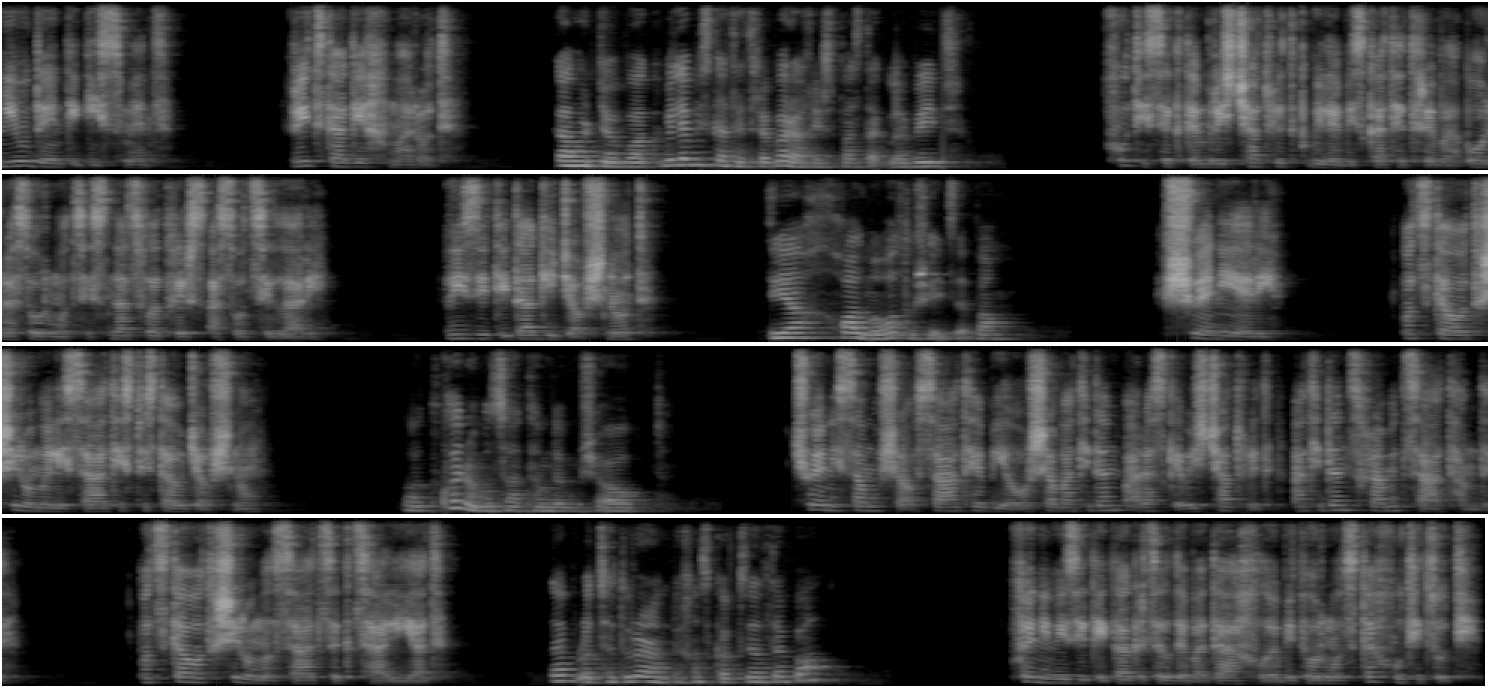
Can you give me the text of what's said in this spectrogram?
ნიუდენტი გისმენთ. რით დაგეხმაროთ? გამარჯობა, კბილების გათეთრება რა ღირს ფასტაკლებით? 5 სექტემბრის ჩათვლით კბილების გათეთრება 240-ის ნაცვლად ღირს 120 ლარი. ვიზიტი დაგიჯავშნოთ? დიახ, ხვალ მოვალ თუ შეიძლება. შვენიერი. 24-ში რომელი საათისთვის დავჯავშნო? თქვენ რომელ საათამდე მუშაობთ? ჩვენი სამუშაო საათებია ორშაბათიდან პარასკევის ჩათვლით 10-დან 19 საათამდე. 24-ში რომელ საათზე გცალიათ? და პროცედურა რამდენ ხანს გაგრძელდება? თქვენი ვიზიტი გაგრძელდება დაახლოებით 45 წუთი.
